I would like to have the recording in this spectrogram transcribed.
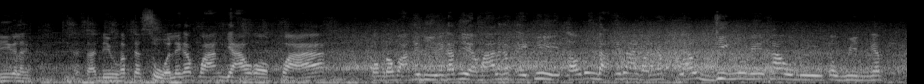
นี่กำลังซาดิวครับจะสวนเลยครับวางยาวออกขวาต้องระวังให้ดีนะครับเนี่ยมาแล้วครับเอกี้เราต้องดักให้ได้ก่อนนะครับแล้วยิงลูกนี้เข้ามือกวินครับโ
